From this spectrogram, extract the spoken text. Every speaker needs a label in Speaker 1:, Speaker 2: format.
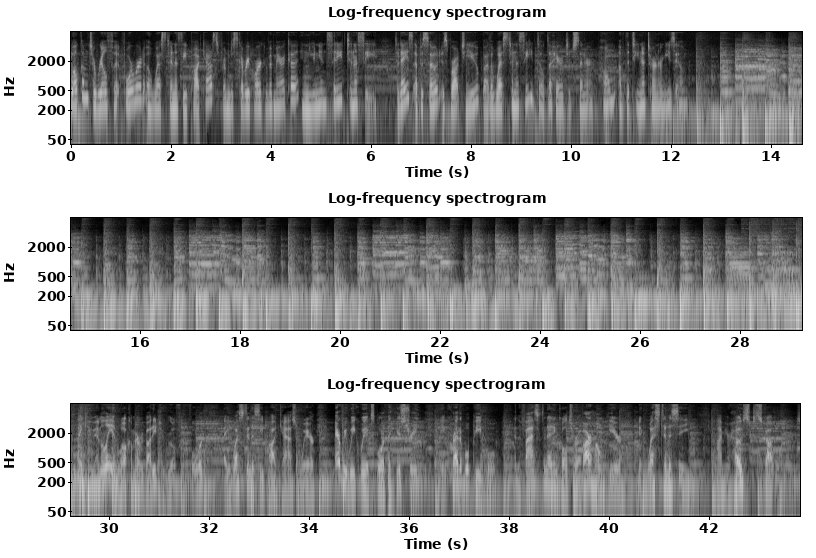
Speaker 1: Welcome to Reelfoot Forward, a West Tennessee podcast from Discovery Park of America in Union City, Tennessee. Today's episode is brought to you by the West Tennessee Delta Heritage Center, home of the Tina Turner Museum.
Speaker 2: Welcome everybody to Reelfoot Forward, a West Tennessee podcast where every week we explore the history, the incredible people, and the fascinating culture of our home here in West Tennessee. I'm your host, Scott Williams.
